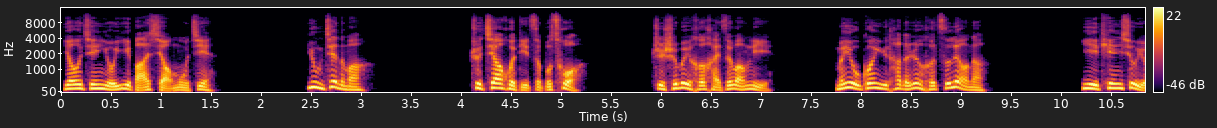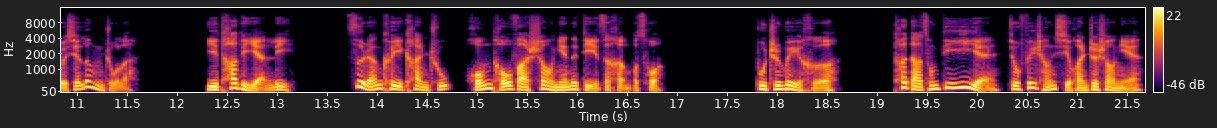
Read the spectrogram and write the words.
腰间有一把小木剑。用剑的吗？这家伙底子不错，只是为何海贼王里没有关于他的任何资料呢？叶天秀有些愣住了，以他的眼力。自然可以看出，红头发少年的底子很不错。不知为何，他打从第一眼就非常喜欢这少年。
